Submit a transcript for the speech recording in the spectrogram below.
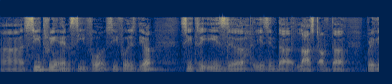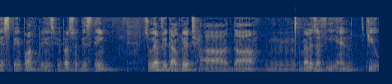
uh, C3 and C4 C4 is there. C3 is uh, is in the last of the previous paper previous paper so this thing. So we have to calculate uh, the um, values of E and Q.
